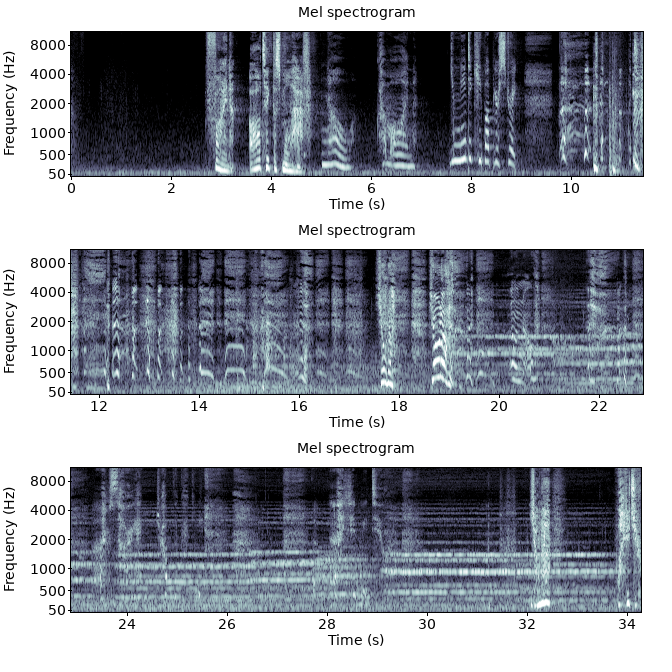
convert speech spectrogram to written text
Fine. I'll take the small half. No. Come on. You need to keep up your straight. Yona! Yona! Oh no. I'm sorry. I dropped the cookie. I didn't mean to. Yona? Why did you?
